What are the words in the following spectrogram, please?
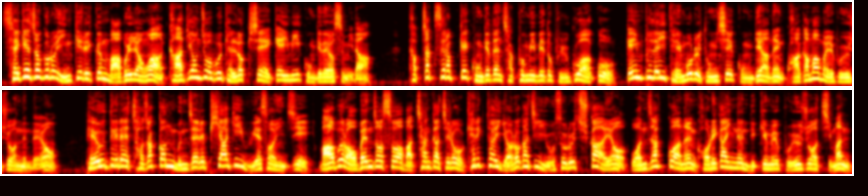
세계적으로 인기를 끈 마블 영화 가디언즈 오브 갤럭시의 게임이 공개되었습니다 갑작스럽게 공개된 작품임에도 불구하고 게임 플레이 데모를 동시에 공개하는 과감함을 보여주었는데요. 배우들의 저작권 문제를 피하기 위해서인지 마블 어벤져스와 마찬가지로 캐릭터의 여러가지 요소를 추가하여 원작과는 거리가 있는 느낌을 보여주었지만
